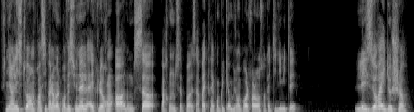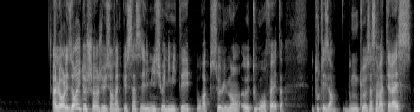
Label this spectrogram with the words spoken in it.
Finir l'histoire en principal en mode professionnel avec le rang A, donc ça, par contre, ça, va pas être très compliqué, en plus on pourra le faire en 104 illimité. Les oreilles de chat. Alors, les oreilles de chat, j'ai vu sur internet que ça, c'est les munitions illimitées pour absolument euh, tout, en fait. Toutes les armes. Donc ça, ça m'intéresse.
